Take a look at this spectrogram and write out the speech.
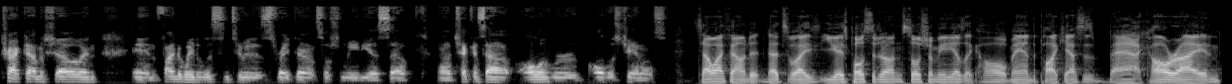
track down the show and and find a way to listen to it. Is right there on social media. So check check us out all over all those channels. That's how I found it. That's why you guys posted it on social media. I was like, oh man, the podcast is back. All right. And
